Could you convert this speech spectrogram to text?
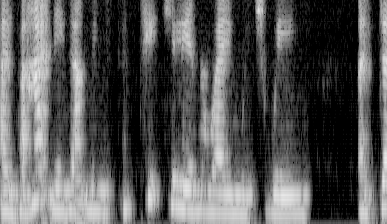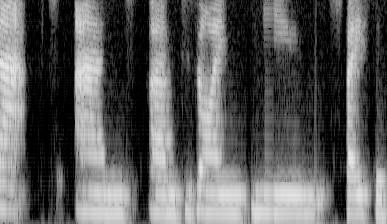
And for Hackney, that means particularly in the way in which we adapt and um, design new spaces.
